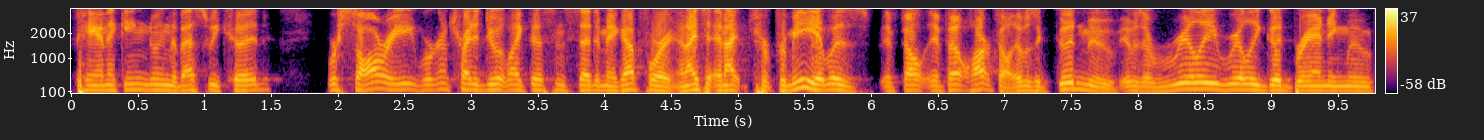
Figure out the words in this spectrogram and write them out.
panicking doing the best we could we're sorry. We're going to try to do it like this instead to make up for it. And I, and I, for, for me, it was, it felt, it felt heartfelt. It was a good move. It was a really, really good branding move.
